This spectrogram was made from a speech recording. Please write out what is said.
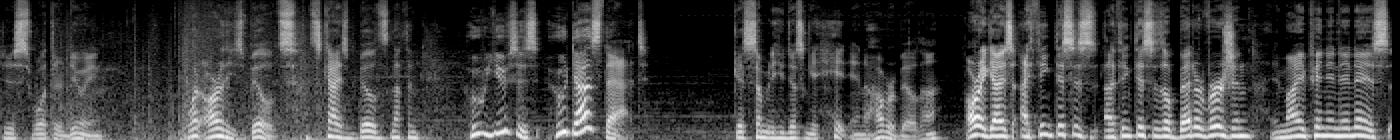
just what they're doing. What are these builds? This guy's builds nothing. Who uses, who does that? Guess somebody who doesn't get hit in a hover build, huh? All right, guys. I think this is, I think this is a better version. In my opinion, it is.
